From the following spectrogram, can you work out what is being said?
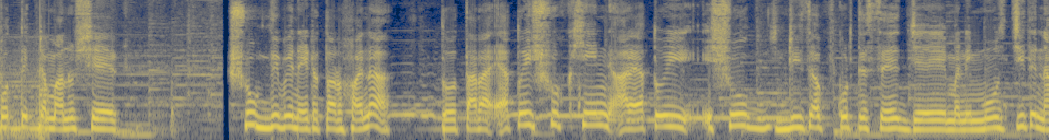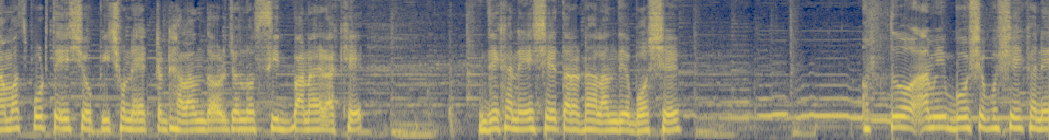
প্রত্যেকটা মানুষের সুখ দিবেন, এটা তো আর হয় না। তো তারা এতই সুখহীন আর এতই সুখ ডিজার্ভ করতেছে যে মানে মসজিদে নামাজ পড়তে এসেও পিছনে একটা ঢালান দেওয়ার জন্য সিট বানায় রাখে। যেখানে এসে তারা ঢালান দিয়ে বসে। তো আমি বসে বসে এখানে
